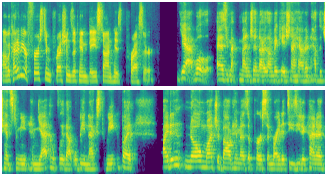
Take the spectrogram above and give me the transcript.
Uh, but kind of your first impressions of him based on his presser. Yeah, well, as you mentioned, I was on vacation. I haven't had the chance to meet him yet. Hopefully, that will be next week. But I didn't know much about him as a person, right? It's easy to kind of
